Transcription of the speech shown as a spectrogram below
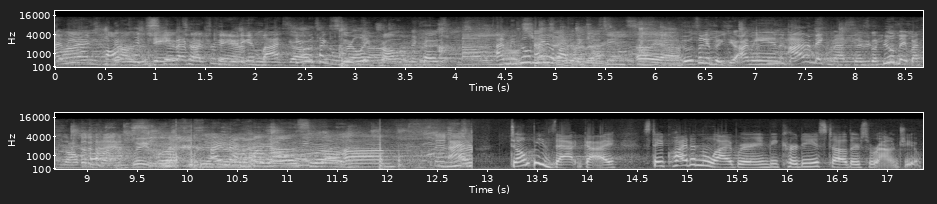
I mean, I talked to Jay about not trying again last year. It was like a really problem because I mean, people made a lot of big messes. Oh yeah. It was like a big deal. I mean, I don't make messes, but people make messes all the time. Wait, what. Um, don't be that guy. Stay quiet in the library and be courteous to others around you.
